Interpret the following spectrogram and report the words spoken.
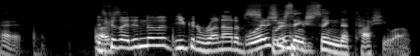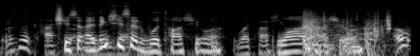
All right. It's because I didn't know that you can run out of What is she saying? She's saying Natashiwa. What is Natashiwa? She said, I think in she said Japanese? Watashiwa. Watashiwa. Watashiwa. Oh,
